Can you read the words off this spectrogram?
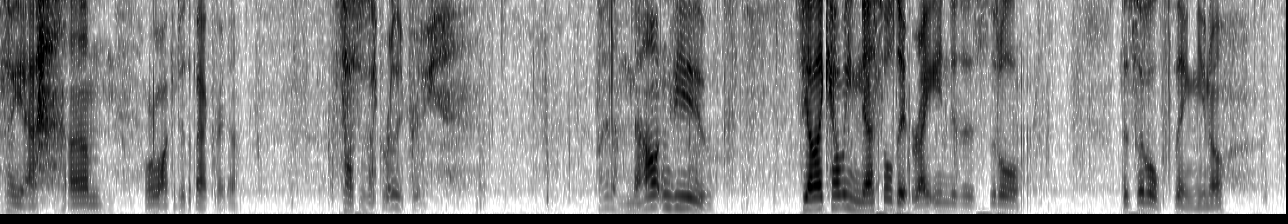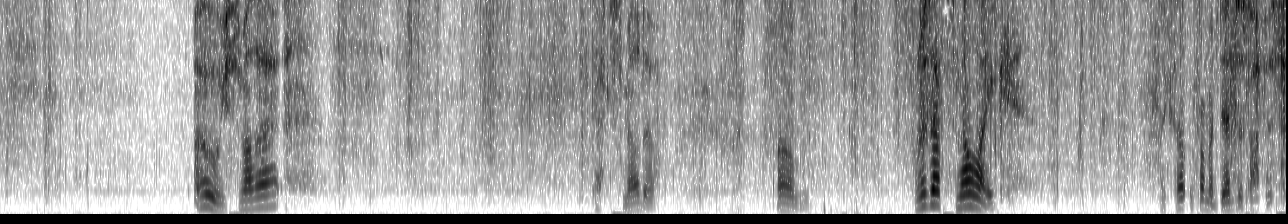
So yeah, um, we're walking to the back right now. This house is like really pretty. Look at the mountain view. See, I like how we nestled it right into this little, this little thing, you know? Oh, you smell that? That smell though. Um, what does that smell like? Like something from a dentist's office.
